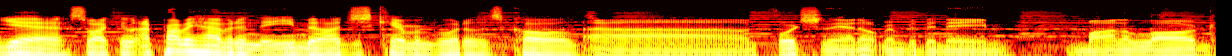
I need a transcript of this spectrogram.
Yeah, so I can I probably have it in the email. I just can't remember what it was called. Uh, unfortunately, I don't remember the name. Monologue,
